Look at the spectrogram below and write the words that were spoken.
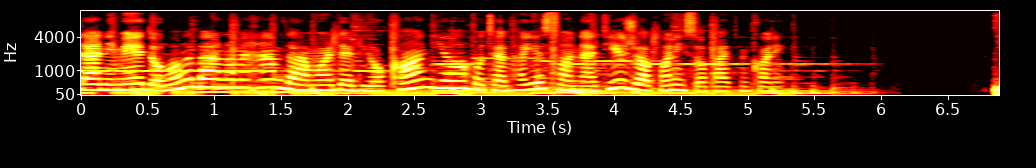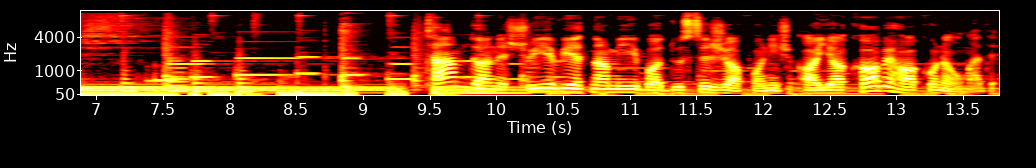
در نیمه دوم برنامه هم در مورد ریوکان یا هتل های سنتی ژاپنی صحبت می‌کنیم. تم دانشجوی ویتنامی با دوست ژاپنیش آیاکا به هاکونه اومده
